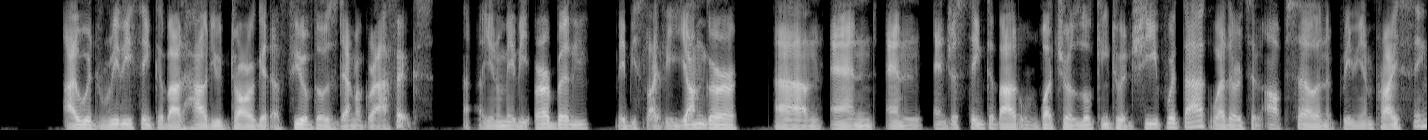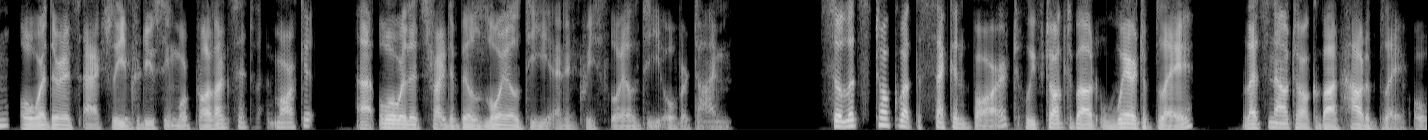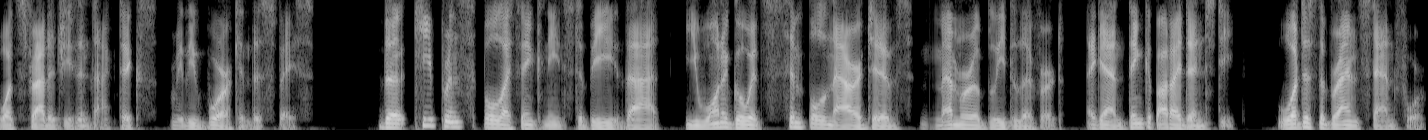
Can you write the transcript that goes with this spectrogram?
I would really think about how do you target a few of those demographics. Uh, you know, maybe urban, maybe slightly younger, um, and and and just think about what you're looking to achieve with that, whether it's an upsell and a premium pricing, or whether it's actually introducing more products into that market, uh, or whether it's trying to build loyalty and increase loyalty over time. So let's talk about the second part. We've talked about where to play. Let's now talk about how to play, or what strategies and tactics really work in this space. The key principle, I think, needs to be that you want to go with simple narratives, memorably delivered. Again, think about identity. What does the brand stand for?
